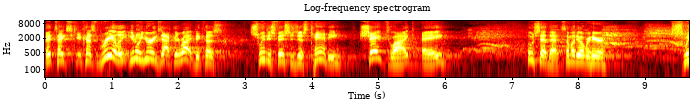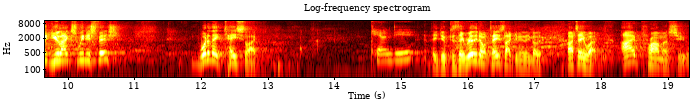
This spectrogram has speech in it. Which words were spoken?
It takes because really, you know, you're exactly right because Swedish fish is just candy shaped like a. Who said that? Somebody over here. Sweet. You like Swedish fish? What do they taste like? Candy. They do because they really don't taste like anything. Other. I'll tell you what. I promise you,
